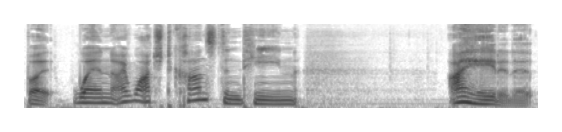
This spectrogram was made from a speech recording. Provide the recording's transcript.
But when I watched Constantine, I hated it.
